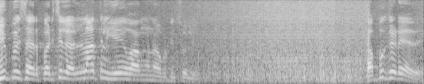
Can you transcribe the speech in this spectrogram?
யூபிஎஸ்ஆர் பரீட்சையில் எல்லாத்துலையும் ஏ வாங்கணும் அப்படின்னு சொல்லி. தப்பு கிடையாது.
